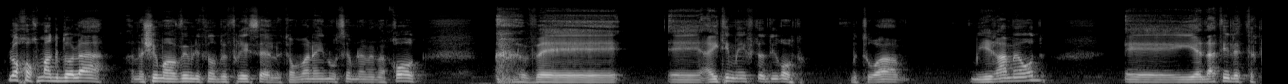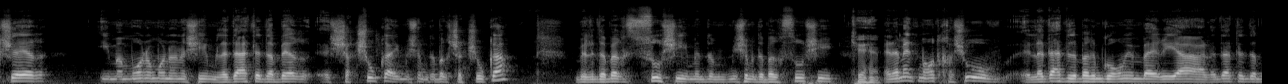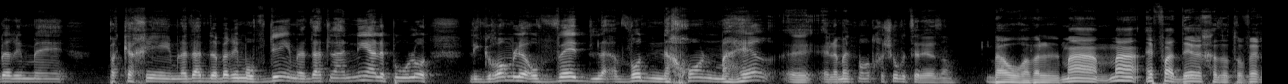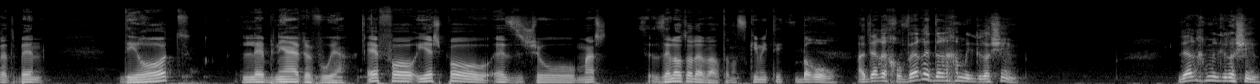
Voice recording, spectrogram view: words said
לא חוכמה גדולה, אנשים אוהבים לקנות בפריסל, כמובן היינו עושים להם הנחות, והייתי מעיף את הדירות בצורה מהירה מאוד. אה, ידעתי לתקשר עם המון המון אנשים, לדעת לדבר שקשוקה עם מי שמדבר שקשוקה, ולדבר סושי עם מי שמדבר סושי. כן. אלמנט מאוד חשוב, לדעת לדבר עם גורמים בעירייה, לדעת לדבר עם אה, פקחים, לדעת לדבר עם עובדים, לדעת להניע לפעולות, לגרום לעובד לעבוד נכון, מהר, אה, אלמנט מאוד חשוב אצל היזם. ברור, אבל מה, מה, איפה הדרך הזאת עוברת בין דירות לבנייה רוויה? איפה, יש פה איזשהו, מש... זה, זה לא אותו דבר, אתה מסכים איתי? ברור. הדרך עוברת דרך המגרשים. דרך מגרשים.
